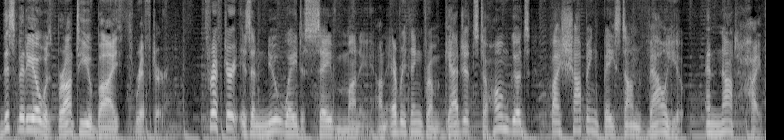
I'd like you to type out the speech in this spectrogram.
This video was brought to you by Thrifter. Thrifter is a new way to save money on everything from gadgets to home goods by shopping based on value and not hype.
